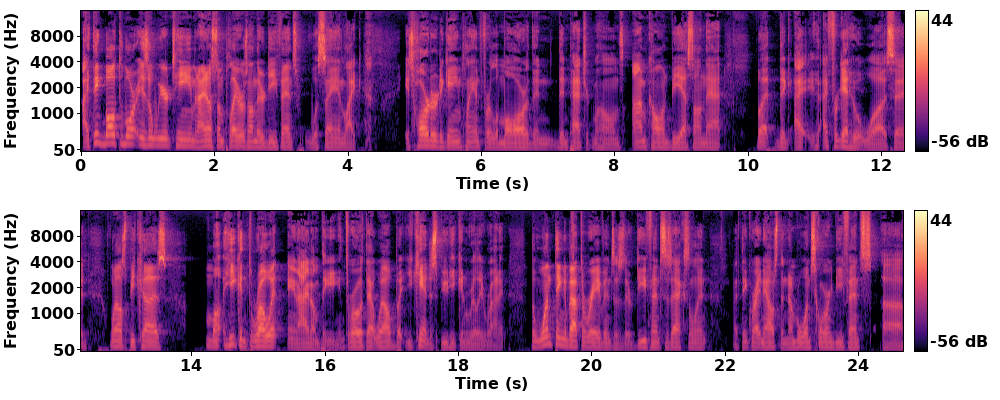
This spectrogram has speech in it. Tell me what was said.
I think Baltimore is a weird team, and I know some players on their defense was saying, like, it's harder to game plan for Lamar than than Patrick Mahomes. I'm calling BS on that. But the I I forget who it was said, well, it's because he can throw it, and I don't think he can throw it that well, but you can't dispute he can really run it. The one thing about the Ravens is their defense is excellent. I think right now it's the number one scoring defense uh,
